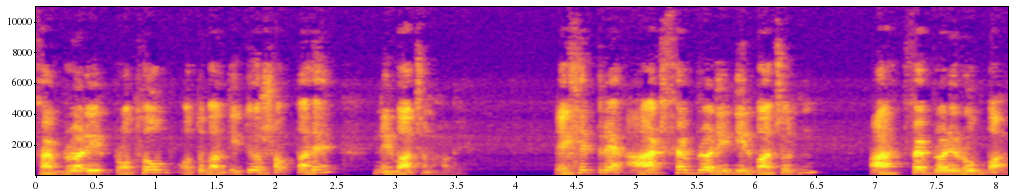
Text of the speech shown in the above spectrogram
ফেব্রুয়ারির প্রথম অথবা দ্বিতীয় সপ্তাহে নির্বাচন হবে। এক্ষেত্রে আট ফেব্রুয়ারি নির্বাচন, আট ফেব্রুয়ারি রোববার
